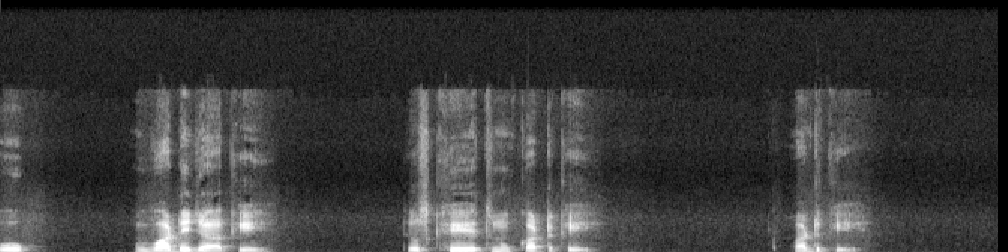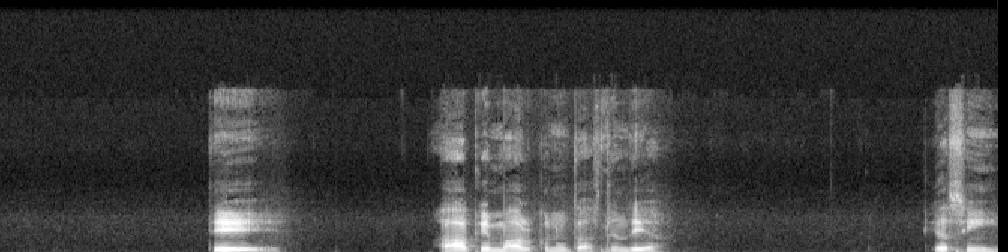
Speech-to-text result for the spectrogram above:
ਉਹ ਵਾਢੇ ਜਾ ਕੇ ਤੇ ਉਸ ਖੇਤ ਨੂੰ ਕੱਟ ਕੇ, ਵੱਢ ਕੇ ਤੇ ਆ ਕੇ ਮਾਲਕ ਨੂੰ ਦੱਸ ਦਿੰਦੇ ਆ ਕਿ ਅਸੀਂ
